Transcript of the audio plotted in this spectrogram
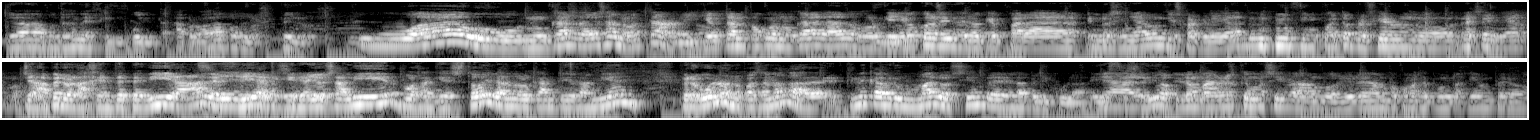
Yo he dado una puntuación de 50, aprobada por los pelos. ¡Wow! Nunca has dado esa nota. Y No. yo tampoco nunca la he dado, porque yo considero que para reseñar un disco al que le voy a dar un 50 prefiero no reseñarlo. Ya, pero la gente pedía, Sí, decía que sí. quería yo salir, pues aquí estoy dando el canto yo también. Pero bueno, no pasa nada, tiene que haber un malo siempre en la película. Y Ya, este soy yo. lo malo es que hemos ido a ambos. Yo le he dado un poco más de puntuación, pero...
